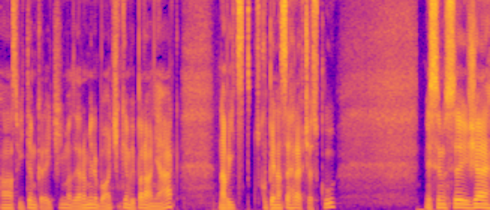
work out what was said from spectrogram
a s Vítem Krejčím a s Jaromírem Bohančíkem vypadá nějak. Navíc skupina se hraje v Česku. Myslím si, že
